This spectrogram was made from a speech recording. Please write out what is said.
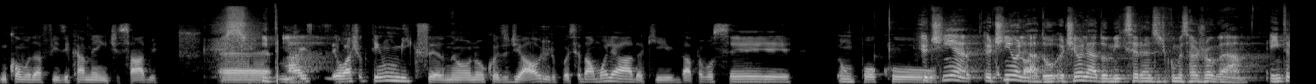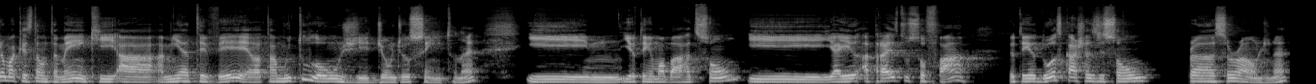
incômoda fisicamente, sabe? É, então, mas eu acho que tem um mixer no, no coisa de áudio, depois você dá uma olhada, que dá para você um pouco. Eu tinha, eu tinha olhado, eu tinha olhado o mixer antes de começar a jogar. Entra uma questão também que a, a minha TV ela tá muito longe de onde eu sento, né? E, e eu tenho uma barra de som e, e aí atrás do sofá eu tenho duas caixas de som para surround, né?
